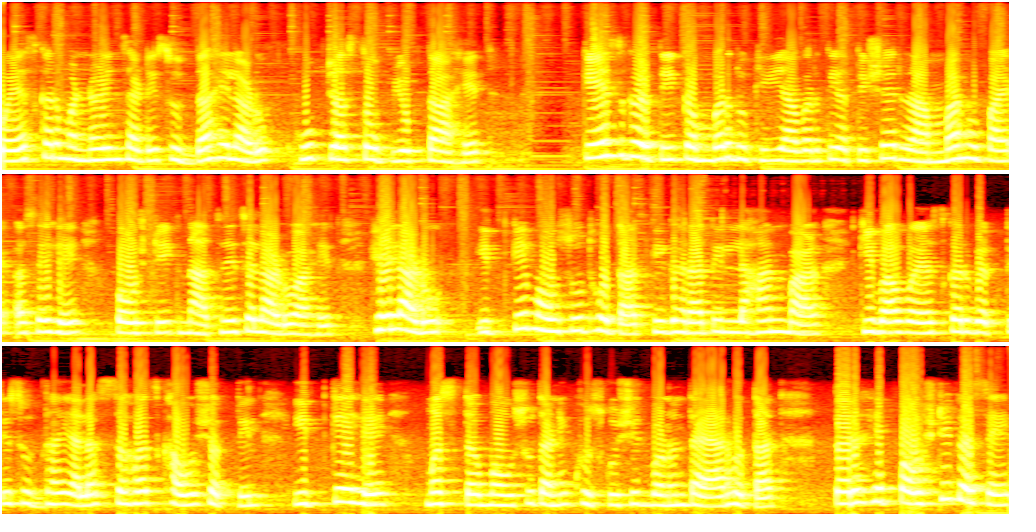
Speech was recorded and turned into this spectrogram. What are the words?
वयस्कर मंडळींसाठी सुद्धा हे लाडू खूप जास्त उपयुक्त आहेत. केस गळती कंबरदुखी यावरती अतिशय रामबाण उपाय असे हे पौष्टिक नाचणीचे लाडू आहेत. हे लाडू इतके मौसूद होतात की घरातील लहान बाळ किंवा वयस्कर व्यक्तीसुद्धा याला सहज खाऊ शकतील. इतके हे मस्त मौसूद आणि खुसखुशीत बनून तयार होतात. तर हे पौष्टिक असे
